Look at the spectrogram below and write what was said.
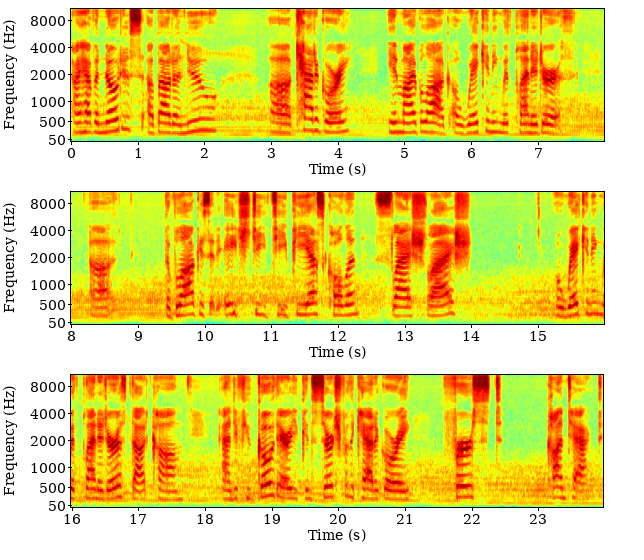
I have a notice about a new uh, category in my blog, Awakening with Planet Earth. Uh, the blog is at https colon slash slash awakeningwithplanetearth.com and if you go there you can search for the category first contact.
